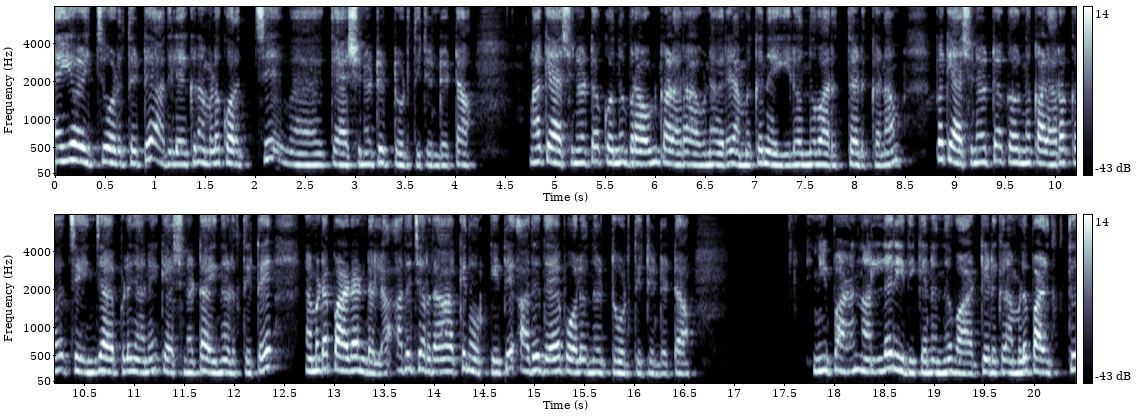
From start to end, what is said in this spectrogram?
നെയ്യ് ഒഴിച്ചു കൊടുത്തിട്ട് അതിലേക്ക് നമ്മൾ കുറച്ച് കാഷ്യൂനട്ട് ഇട്ട് കൊടുത്തിട്ടുണ്ട് കേട്ടോ ആ കാഷ്യൂനട്ടൊക്കെ ഒന്ന് ബ്രൗൺ കളർ ആവണവരെ നമുക്ക് നെയ്യിലൊന്ന് വറുത്തെടുക്കണം. ഇപ്പോൾ കാഷ്യൂനട്ടൊക്കെ ഒന്ന് കളറൊക്കെ ചേഞ്ച് ആയപ്പോൾ ഞാൻ കാഷ്യൂനട്ട് അതിൽ നിന്ന് എടുത്തിട്ട് നമ്മുടെ പഴം ഉണ്ടല്ലോ അത് ചെറുതാക്കി നുറുക്കിയിട്ട് അത് ഇതേപോലെ ഒന്ന് ഇട്ട് കൊടുത്തിട്ടുണ്ട് കേട്ടോ ഇനി പഴം നല്ല രീതിക്ക് തന്നെ ഒന്ന് വാട്ടിയെടുക്കുക നമ്മൾ പഴുത്ത്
